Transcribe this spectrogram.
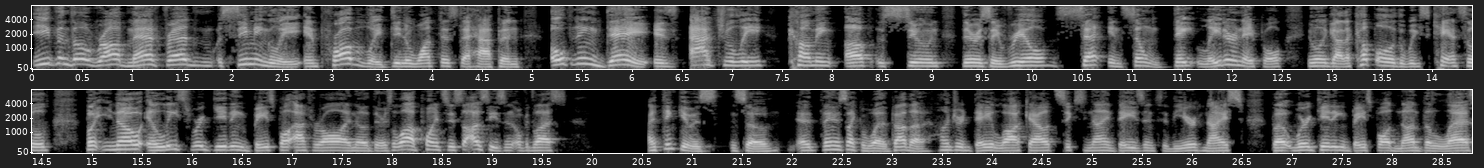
Even though Rob Manfred seemingly and probably didn't want this to happen, opening day is actually coming up soon. There is a real set in stone date later in April. You only got a couple of the weeks canceled, but you know, at least we're getting baseball after all. I know there's a lot of points this offseason over the last I think it was so. I think it's like what about a hundred day lockout, sixty nine days into the year. Nice, but we're getting baseball nonetheless,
